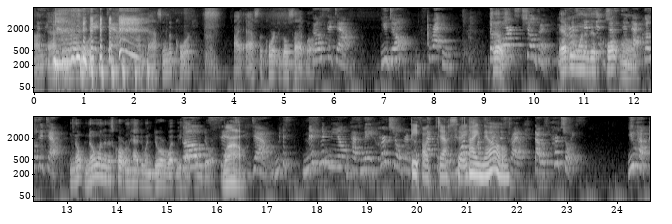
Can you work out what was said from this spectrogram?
I'm dismissing asking you. the Go sit down. I'm asking the court. I asked the court to go sidebar. Go sit down. You don't threaten the Judge, court's children. everyone Your in this assistant just courtroom- did that. Go sit down. No, no one in this courtroom had to endure what we had to Go endure. sit Wow. down. Miss, Miss McNeil has made her children The a spectacle audacity. multiple I times know. this trial. That was her choice. You have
